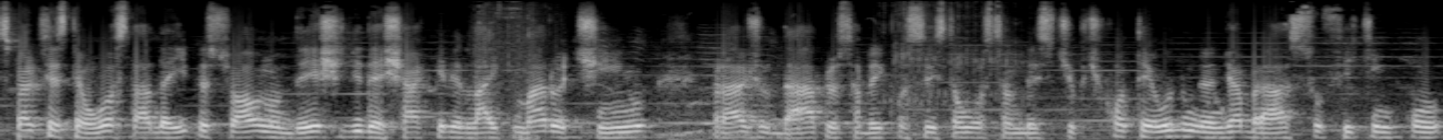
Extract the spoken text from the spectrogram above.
Espero que vocês tenham gostado aí, pessoal. Não deixe de deixar aquele like marotinho para ajudar, para eu saber que vocês estão gostando desse tipo de conteúdo. Um grande abraço. Fiquem com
